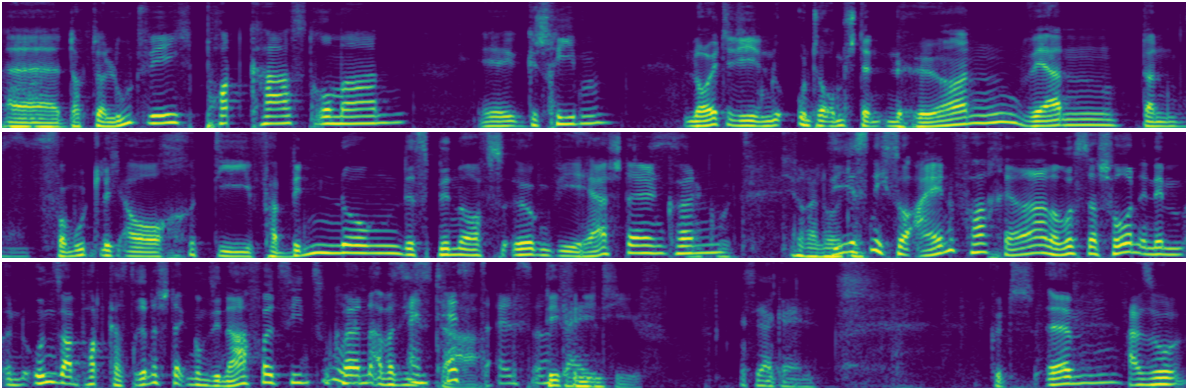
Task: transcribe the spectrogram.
äh, Dr. Ludwig Podcast-Roman äh, geschrieben. Leute, die ihn unter Umständen hören, werden dann vermutlich auch die Verbindung des Spin-offs irgendwie herstellen können. gut. Die drei Leute. Sie ist nicht so einfach, ja. Man muss da schon in, dem, in unserem Podcast drin stecken, um sie nachvollziehen zu können, aber sie ein ist da. Test also. Definitiv. Sehr geil. Gut. Ähm, Also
